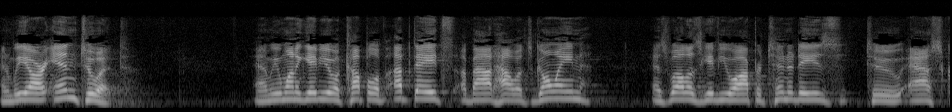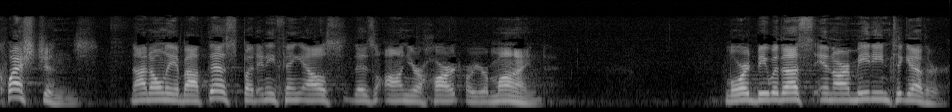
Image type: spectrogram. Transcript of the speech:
And we are into it. And we want to give you a couple of updates about how it's going, as well as give you opportunities to ask questions not only about this, but anything else that's on your heart or your mind. Lord, be with us in our meeting together.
